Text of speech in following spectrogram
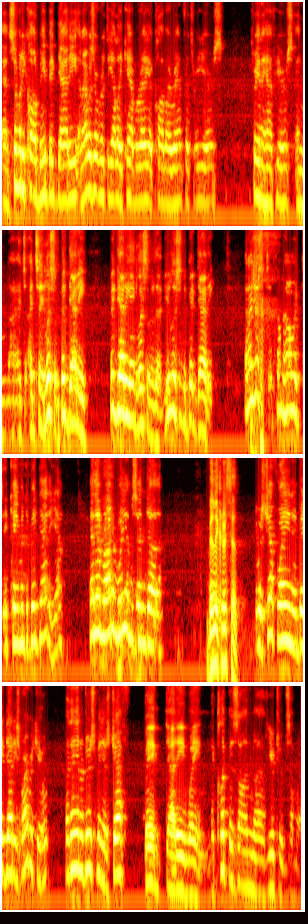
And somebody called me Big Daddy. And I was over at the LA Cabaret, a club I ran for three years, three and a half years. And I'd, I'd say, listen, Big Daddy Big Daddy ain't listening to that. You listen to Big Daddy. And I just somehow it, it came into Big Daddy, yeah. And then Robin Williams and uh, Billy Crystal. it was Jeff Wayne and Big Daddy's Barbecue, and they introduced me as Jeff Big Daddy Wayne. The clip is on uh, YouTube somewhere.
